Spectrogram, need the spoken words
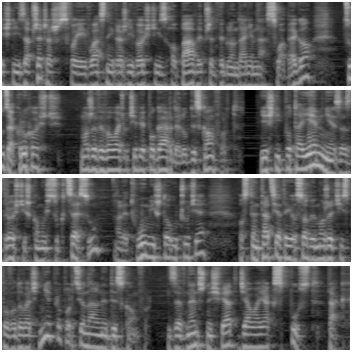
Jeśli zaprzeczasz swojej własnej wrażliwości z obawy przed wyglądaniem na słabego, cudza kruchość może wywołać u ciebie pogardę lub dyskomfort. Jeśli potajemnie zazdrościsz komuś sukcesu, ale tłumisz to uczucie, ostentacja tej osoby może ci spowodować nieproporcjonalny dyskomfort. Zewnętrzny świat działa jak spust, tak,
